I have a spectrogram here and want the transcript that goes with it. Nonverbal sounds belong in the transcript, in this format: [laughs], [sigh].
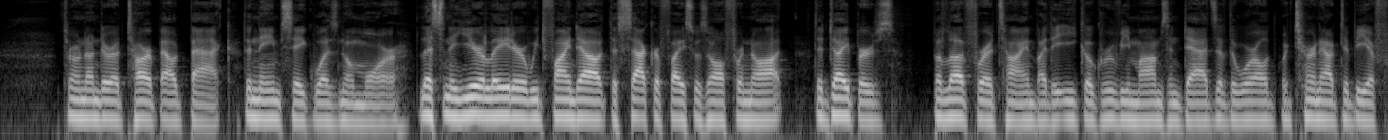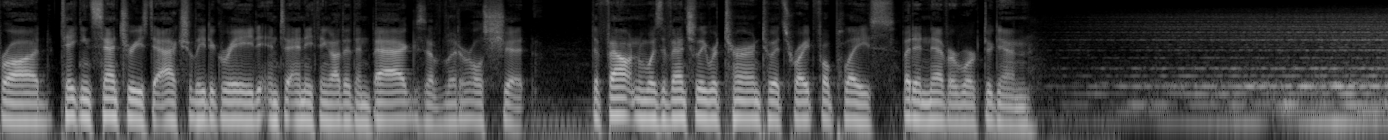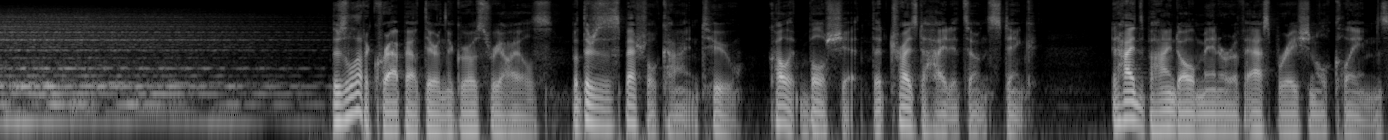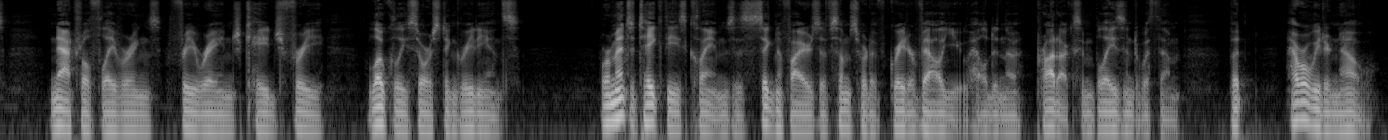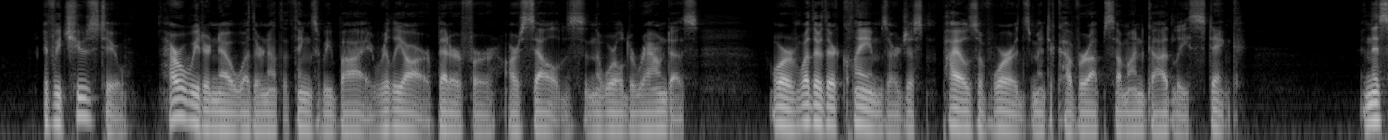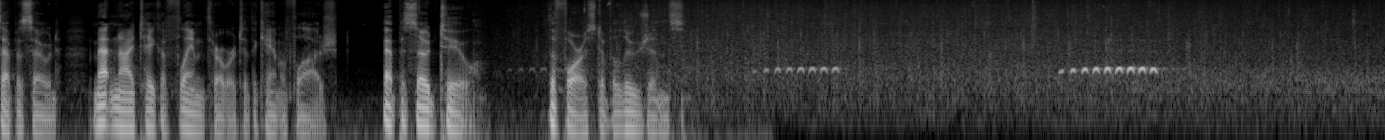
thrown under a tarp out back. The namesake was no more. Less than a year later, we'd find out the sacrifice was all for naught. The diapers, beloved for a time by the eco groovy moms and dads of the world, would turn out to be a fraud, taking centuries to actually degrade into anything other than bags of literal shit. The fountain was eventually returned to its rightful place, but it never worked again. There's a lot of crap out there in the grocery aisles, but there's a special kind, too. Call it bullshit, that tries to hide its own stink. It hides behind all manner of aspirational claims natural flavorings, free range, cage free, locally sourced ingredients. We're meant to take these claims as signifiers of some sort of greater value held in the products emblazoned with them. But how are we to know? If we choose to, how are we to know whether or not the things we buy really are better for ourselves and the world around us, or whether their claims are just piles of words meant to cover up some ungodly stink? In this episode, Matt and I take a flamethrower to the camouflage. Episode 2 The Forest of Illusions.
